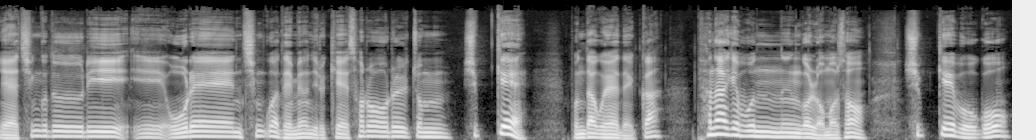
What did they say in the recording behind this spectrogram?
예, 친구들이 이 오랜 친구가 되면 이렇게 서로를 좀 쉽게 본다고 해야 될까? 편하게 보는 걸 넘어서 쉽게 보고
